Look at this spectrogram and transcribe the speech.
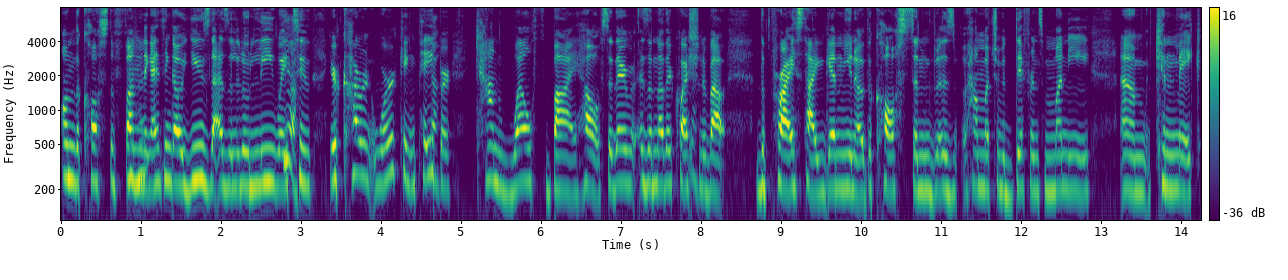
on the cost of funding. Mm-hmm. I think I'll use that as a little leeway yeah. to your current working paper. Yeah. Can wealth buy health? So there is another question yeah. about the price tag again. You know the costs and how much of a difference money um, can make.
